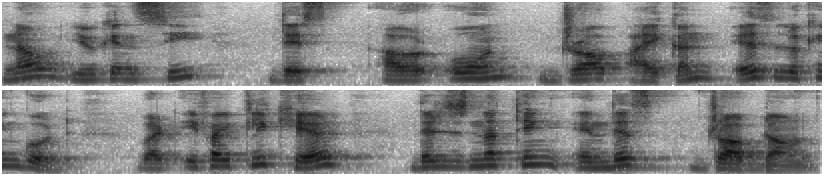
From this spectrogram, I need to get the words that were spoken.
Now you can see this our own drop icon is looking good. But if I click here, there is nothing in this drop down.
